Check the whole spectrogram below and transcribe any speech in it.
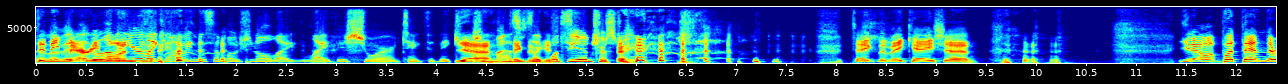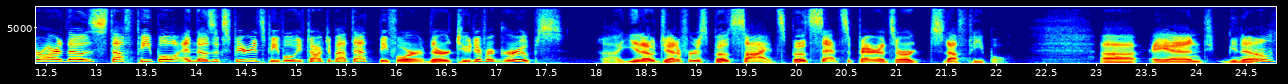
Didn't he love marry I love one? That you're like having this emotional, like life is short. Take the vacation. Yeah, My husband's like, vacation. what's the interest rate? Take the vacation. you know, but then there are those stuff people and those experienced people. We've talked about that before. There are two different groups. Uh, you know, Jennifer's both sides, both sets of parents are stuff people. Uh, and you know,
